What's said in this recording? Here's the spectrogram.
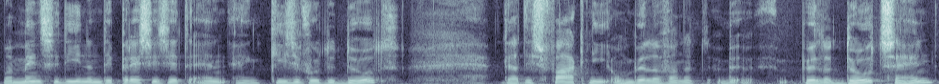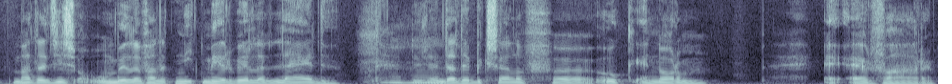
maar mensen die in een depressie zitten en, en kiezen voor de dood, dat is vaak niet omwille van het willen dood zijn, maar dat is omwille van het niet meer willen lijden. Mhm. dus, en dat heb ik zelf uh, ook enorm e-, ervaren.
